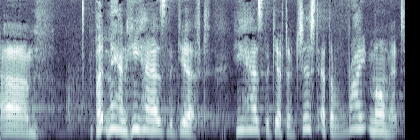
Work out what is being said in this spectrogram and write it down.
Um, but man, he has the gift. He has the gift of just at the right moment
